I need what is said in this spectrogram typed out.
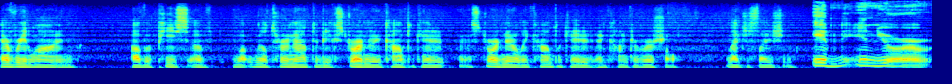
every line of a piece of what will turn out to be extraordinarily complicated, extraordinarily complicated and controversial legislation. in in your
